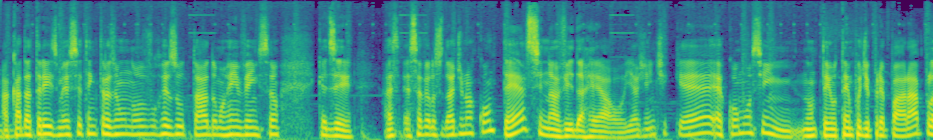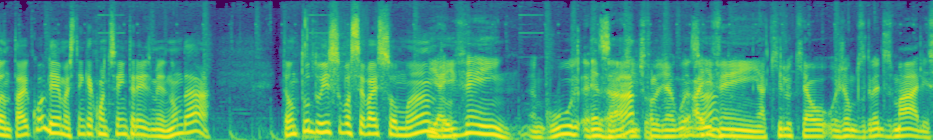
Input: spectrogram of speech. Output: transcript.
A cada três meses você tem que trazer um novo resultado, uma reinvenção. Quer dizer, essa velocidade não acontece na vida real. E a gente quer, é como assim, não tem o tempo de preparar, plantar e colher, mas tem que acontecer em três meses. Não dá. Então tudo isso você vai somando. E aí vem angústia. A Exato, gente falou de angústia. Aí vem aquilo que é o- hoje é um dos grandes males:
